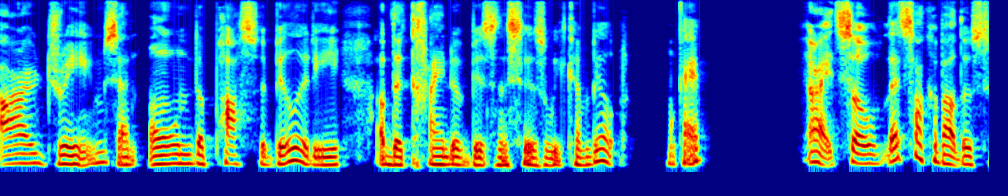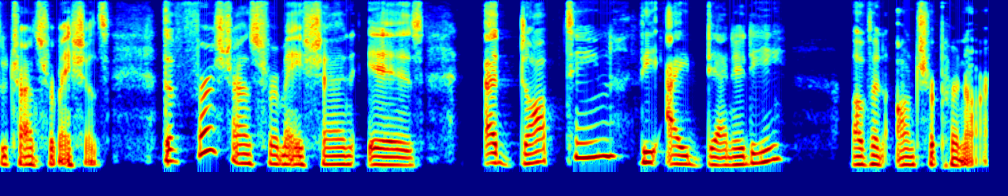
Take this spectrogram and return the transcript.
our dreams and own the possibility of the kind of businesses we can build. Okay. All right, so let's talk about those two transformations. The first transformation is adopting the identity of an entrepreneur.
